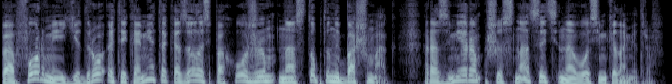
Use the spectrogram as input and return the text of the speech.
По форме ядро этой кометы оказалось похожим на стоптанный башмак размером 16 на 8 километров.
